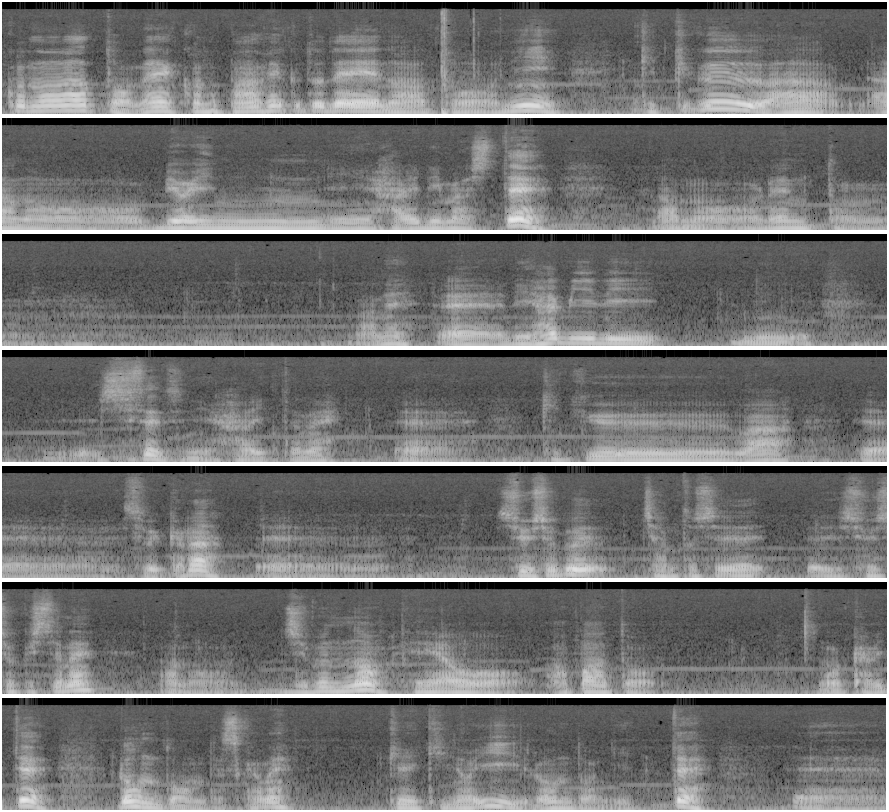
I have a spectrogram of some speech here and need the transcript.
この後ねこの「パーフェクトデー」の後に結局はあの病院に入りましてあのレントンがね、えー、リハビリに施設に入ってね、えー、結局は、えー、それから、えー、就職ちゃんとして就職してねあの自分の部屋をアパートを借りてロンドンですかね景気のいいロンドンに行って、え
